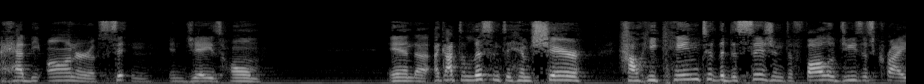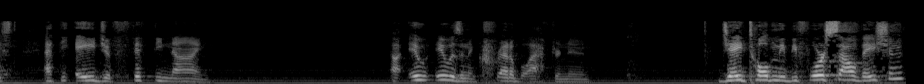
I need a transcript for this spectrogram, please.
I had the honor of sitting in Jay's home. And uh, I got to listen to him share how he came to the decision to follow Jesus Christ at the age of 59. Uh, it, it was an incredible afternoon. Jay told me before salvation,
